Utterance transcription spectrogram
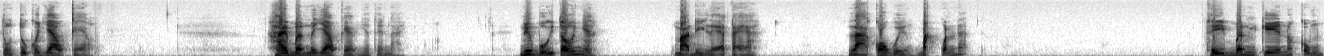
Tụi tôi có giao kèo. Hai bên mới giao kèo như thế này. Nếu buổi tối nha, mà đi lẻ tẻ là có quyền bắt quánh đó. Thì bên kia nó cũng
